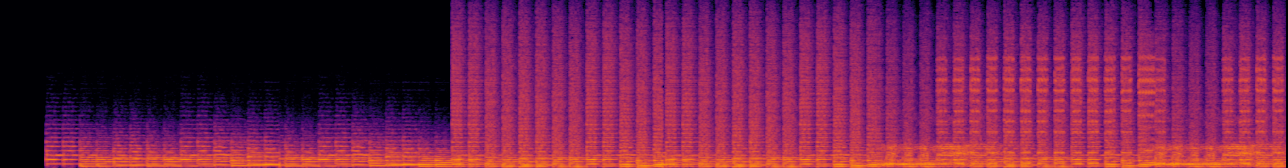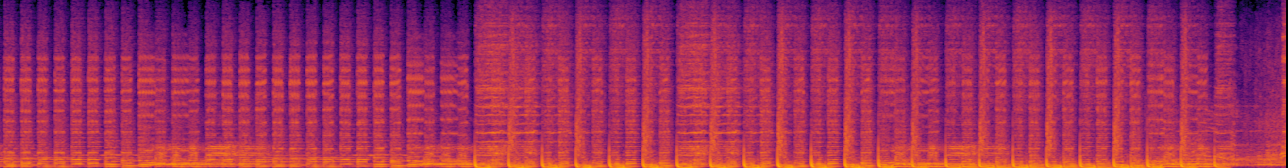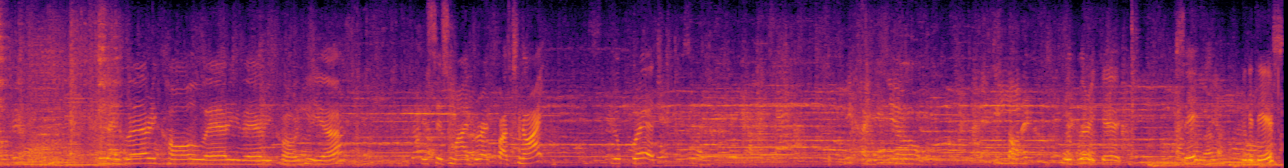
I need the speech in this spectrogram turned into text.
This is my breakfast tonight. Look great. Look very good. See? Look at this.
